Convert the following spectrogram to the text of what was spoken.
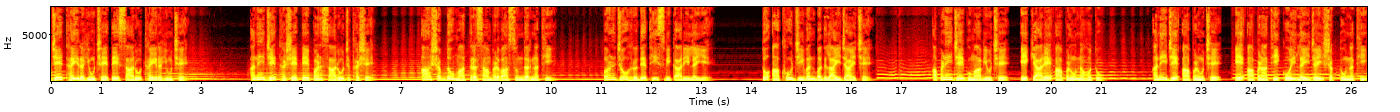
જે થઈ રહ્યું છે તે સારું થઈ રહ્યું છે. અને જે થશે તે પણ સારું જ થશે. આ શબ્દો માત્ર સાંભળવા સુંદર નથી. પણ જો હૃદયથી સ્વીકારી લઈએ, તો આખું જીવન બદલાઈ જાય છે. આપણે જે ગુમાવ્યું છે, એ ક્યારે આપણું નહોતું. અને જે આપણું છે, એ આપણાથી કોઈ લઈ જઈ શકતું નથી.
